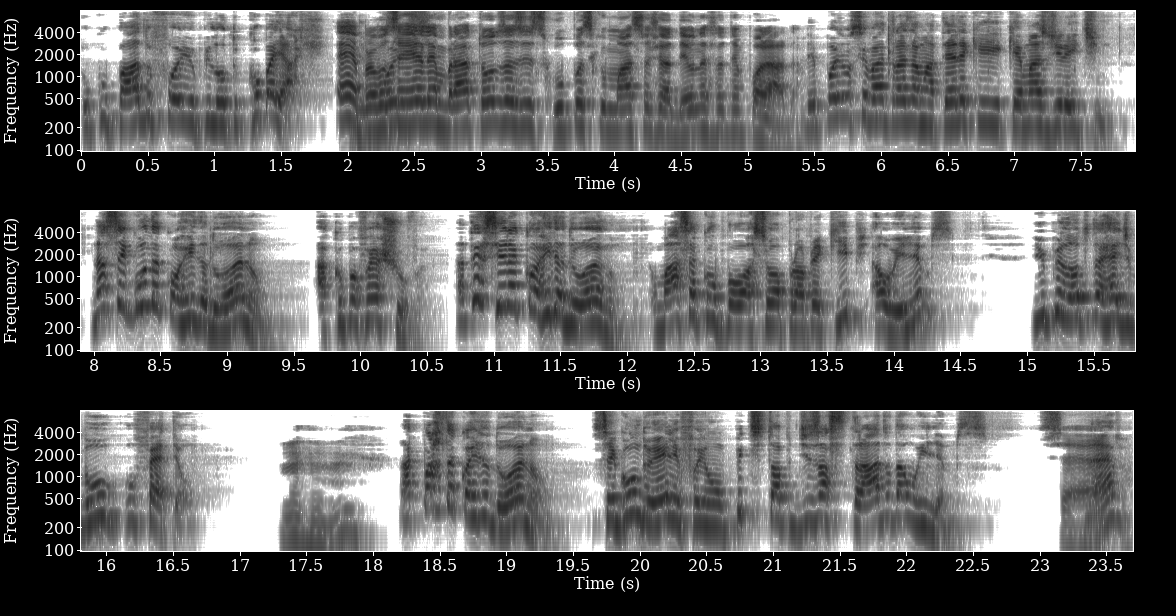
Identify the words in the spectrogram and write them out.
o culpado foi o piloto Kobayashi. É, pra Depois- você relembrar todas as desculpas que o Massa já deu nessa temporada. Depois você vai atrás da matéria que, que é mais direitinho. Na segunda corrida do ano, a culpa foi a chuva. Na terceira corrida do ano, o Massa culpou a sua própria equipe, a Williams, e o piloto da Red Bull, o Vettel. Uhum. Na quarta corrida do ano, segundo ele, foi um pit stop desastrado da Williams. Certo. Né?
